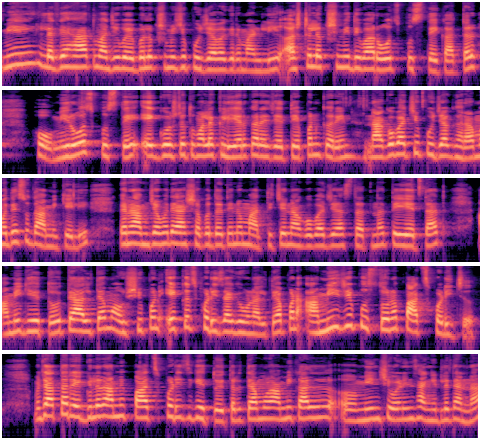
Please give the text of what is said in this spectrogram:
मी लगे हात माझी वैभवलक्ष्मीची पूजा वगैरे मांडली. अष्टलक्ष्मी दिवा रोज पुसते का? तर हो मी रोज पुसते. एक गोष्ट तुम्हाला क्लिअर करायची आहे ते पण करेन. नागोबाची पूजा घरामध्ये सुद्धा आम्ही केली. कारण आमच्यामध्ये अशा पद्धतीनं मातीचे नागोबा जे असतात ना ते येतात. आम्ही घेतो. त्या आलत्या मावशी पण एकच फडीचा घेऊन आलत्या. पण आम्ही जे पुसतो ना पाच फडीचं म्हणजे आता रेग्युलर आम्ही पाच फडीच घेतोय. तर त्यामुळे आम्ही काल मीन मी सांगितलं त्यांना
